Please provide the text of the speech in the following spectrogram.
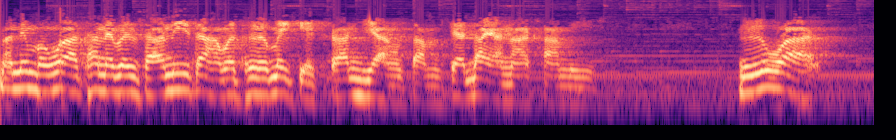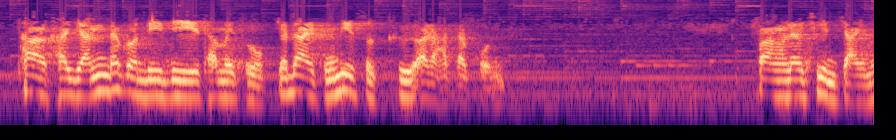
นั่นนี่บอกว่าท่านในเป็นสานี้ถ้าหากว่าเธอไม่เกียจคร้านอย่างต่ำจะได้อนาคามี หรือว่าถ้าขยันแล้วก็ดีๆทำให้ถูกจะได้ถึงที่สุดคืออรหัตผล ฟังแล้วชื่นใจไหม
